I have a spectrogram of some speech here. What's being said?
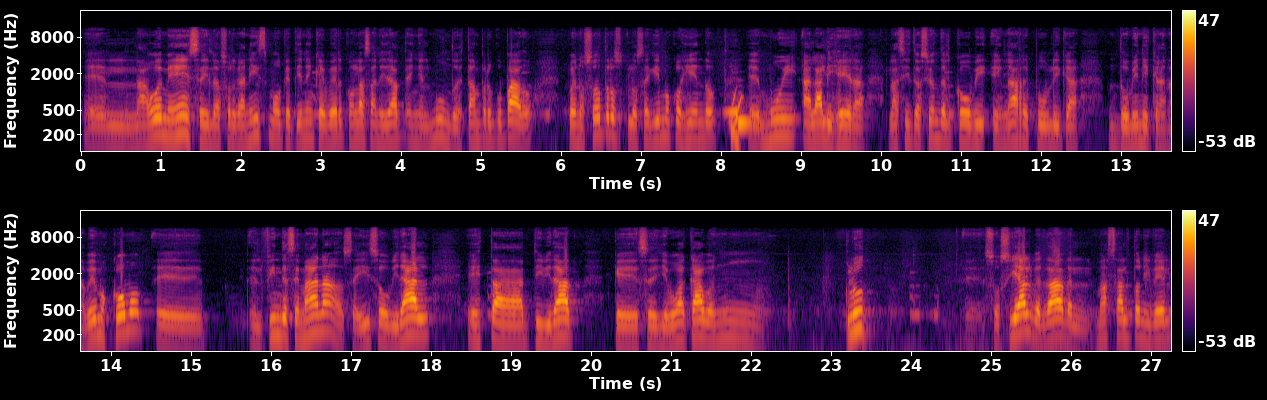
la OMS y los organismos que tienen que ver con la sanidad en el mundo están preocupados, pues nosotros lo seguimos cogiendo muy a la ligera la situación del COVID en la República Dominicana. Vemos cómo el fin de semana se hizo viral, esta actividad que se llevó a cabo en un club eh, social, ¿verdad?, del más alto nivel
